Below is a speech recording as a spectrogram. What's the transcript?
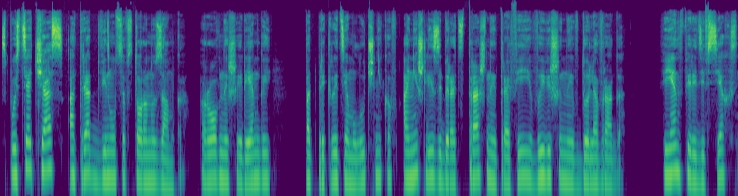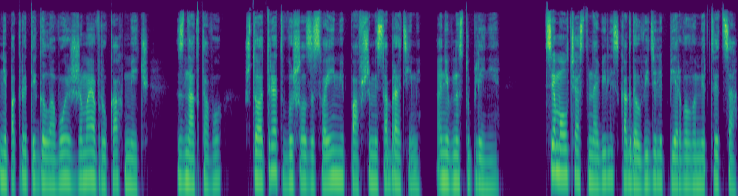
Спустя час отряд двинулся в сторону замка. Ровной шеренгой, под прикрытием лучников, они шли забирать страшные трофеи, вывешенные вдоль оврага. Фиен впереди всех, с непокрытой головой, сжимая в руках меч, знак того, что отряд вышел за своими павшими собратьями, а не в наступление. Все молча остановились, когда увидели первого мертвеца.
